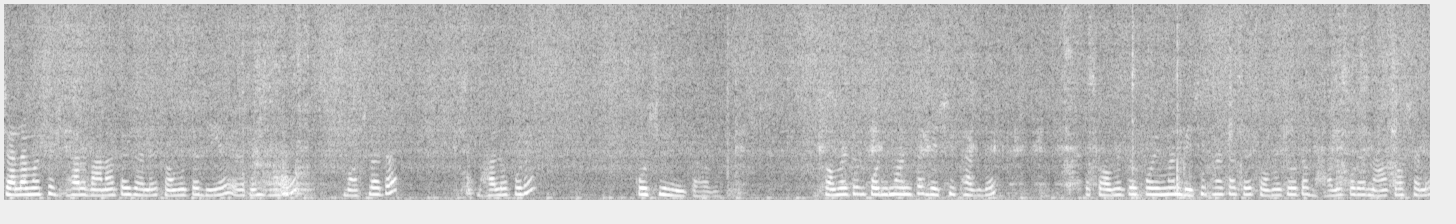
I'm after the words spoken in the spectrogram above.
চালা মাছের ঝাল বানাতে গেলে টমেটো দিয়ে এরকমভাবে মশলাটা ভালো করে কষিয়ে নিতে হবে। টমেটোর পরিমাণটা বেশি থাকবে। তো টমেটোর পরিমাণ বেশি থাকাতে টমেটোটা ভালো করে না কষালে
